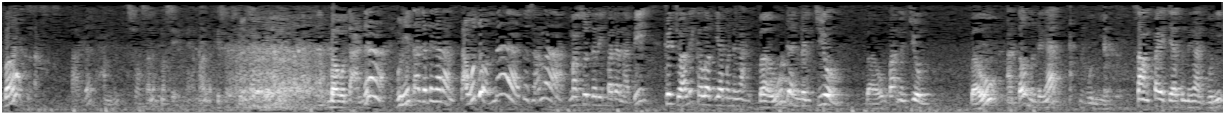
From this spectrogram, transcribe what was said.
Bau ada, alhamdulillah suasana masih nyaman tapi suasana. Bau tak ada, bunyi tak ada dengaran. Tak wudhu, enggak, itu salah. Maksud daripada Nabi, kecuali kalau dia mendengar bau dan mencium. Bau pak mencium bau atau mendengar bunyi. Sampai dia mendengar bunyi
